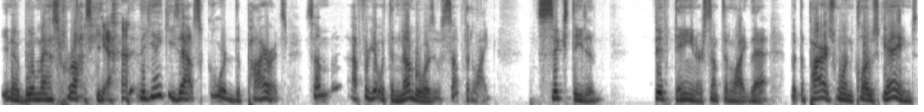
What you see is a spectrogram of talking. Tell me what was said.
you know, Bill Mazeroski. Yeah. the, the Yankees outscored the Pirates. Some I forget what the number was. It was something like 60 to 15 or something like that. But the Pirates won close games,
